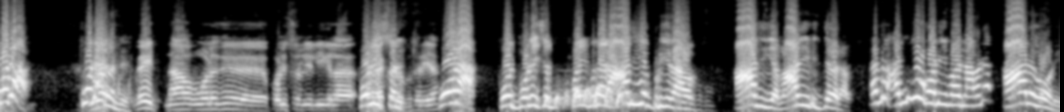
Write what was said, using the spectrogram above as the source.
போடா. போடாங்கட்டு வெயிட் நான் உங்களுக்கு போலீஸ் சொல்லி லீகலா போலீஸ். சரியா? போடா. போய் போலீஸ் போய் முதல்ல ஆதி எப்படிங்கிறா ஆதியம் ஆதி வித்தவரா. அஞ்சு கோடி வேணா கூட ஆறு கோடி.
